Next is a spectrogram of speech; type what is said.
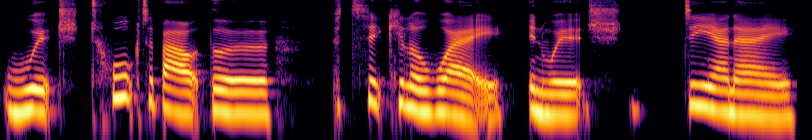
which talked about the particular way in which DNA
